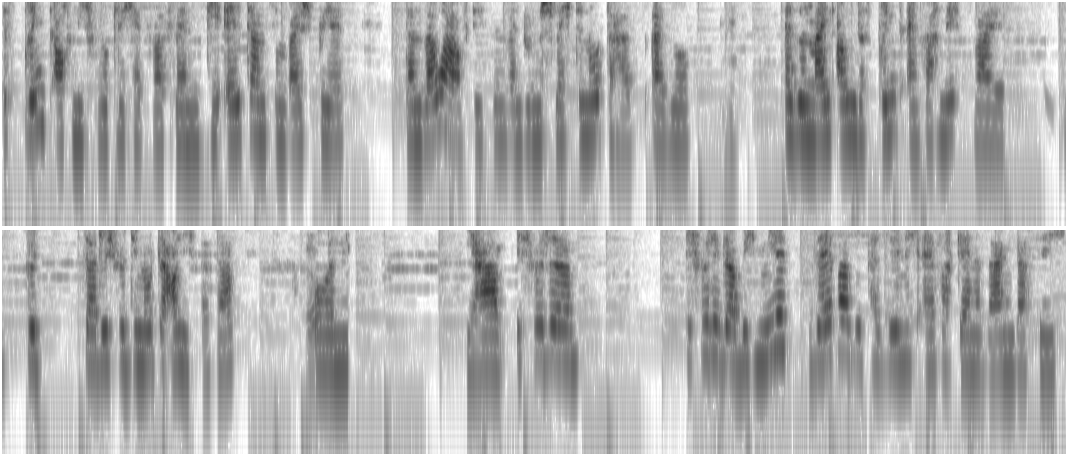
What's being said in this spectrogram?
es bringt auch nicht wirklich jetzt was, wenn die Eltern zum Beispiel dann sauer auf dich sind, wenn du eine schlechte Note hast. Also, mhm. also in meinen Augen, das bringt einfach nichts, weil wird, dadurch wird die Note auch nicht besser. Ja. Und ja, ich würde, ich würde, glaube ich, mir selber so persönlich einfach gerne sagen, dass ich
